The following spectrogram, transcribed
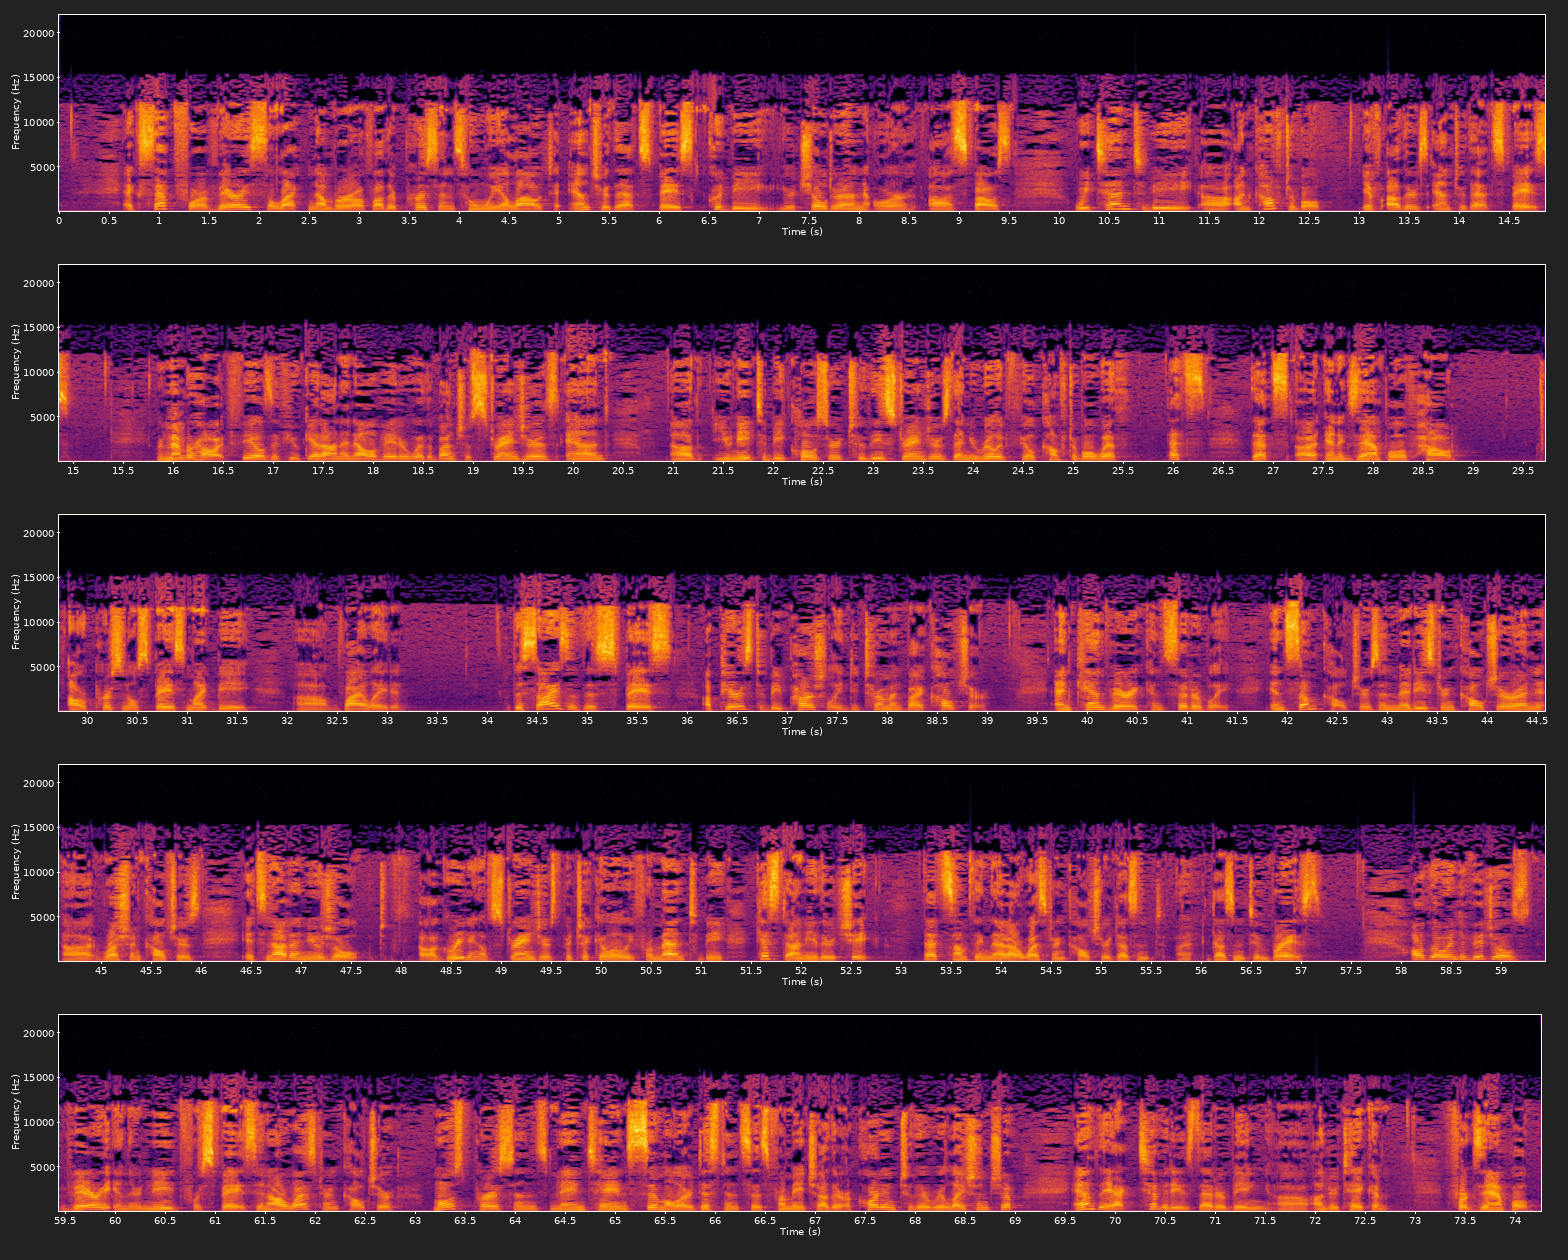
except for a very select number of other persons whom we allow to enter that space, could be your children or a spouse, we tend to be uh, uncomfortable if others enter that space. Remember how it feels if you get on an elevator with a bunch of strangers and uh, you need to be closer to these strangers than you really feel comfortable with? That's, that's uh, an example of how our personal space might be uh, violated. The size of this space appears to be partially determined by culture and can vary considerably. In some cultures, in Mideastern culture and uh, Russian cultures, it's not unusual a greeting of strangers, particularly for men, to be kissed on either cheek. That's something that our Western culture doesn't, uh, doesn't embrace. Although individuals vary in their need for space, in our Western culture, most persons maintain similar distances from each other according to their relationship and the activities that are being uh, undertaken. For example,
